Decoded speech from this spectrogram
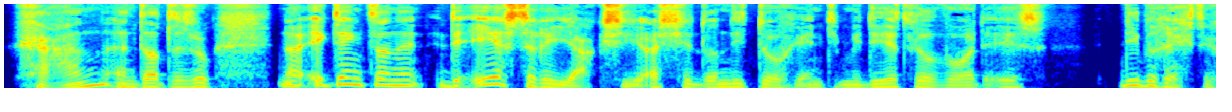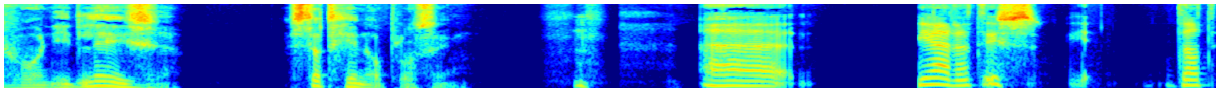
gaan. En dat is ook. Nou, ik denk dan de eerste reactie, als je er niet door geïntimideerd wil worden, is die berichten gewoon niet lezen. Is dat geen oplossing? Eh, ja, dat is. Dat,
